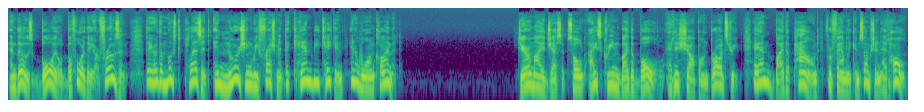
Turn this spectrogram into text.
and those boiled before they are frozen, they are the most pleasant and nourishing refreshment that can be taken in a warm climate. Jeremiah Jessup sold ice cream by the bowl at his shop on Broad Street and by the pound for family consumption at home.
